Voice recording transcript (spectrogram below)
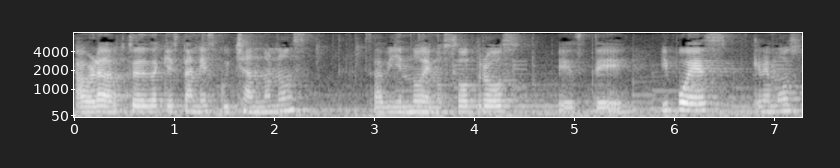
Ahora ustedes aquí están escuchándonos, sabiendo de nosotros, este, y pues queremos,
